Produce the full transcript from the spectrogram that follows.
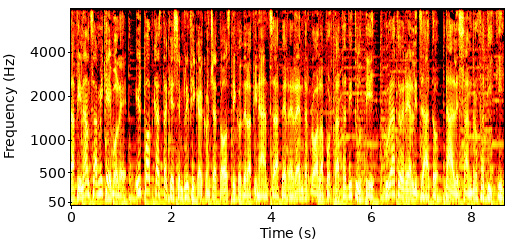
La Finanza Amichevole, il podcast che semplifica il concetto ostico della finanza per renderlo alla portata di tutti, curato e realizzato da Alessandro Fatichi.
